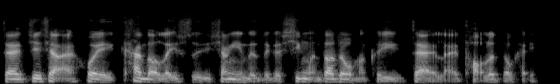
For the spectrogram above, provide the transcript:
在接下来会看到类似于相应的这个新闻，到时候我们可以再来讨论都可以。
